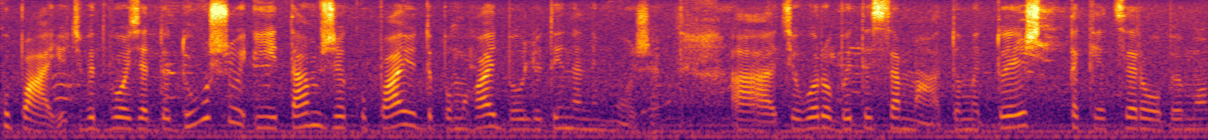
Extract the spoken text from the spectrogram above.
купають, відвозять до душу і там вже купають, допомагають, бо людина не може цього робити сама. То ми теж таке це робимо.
